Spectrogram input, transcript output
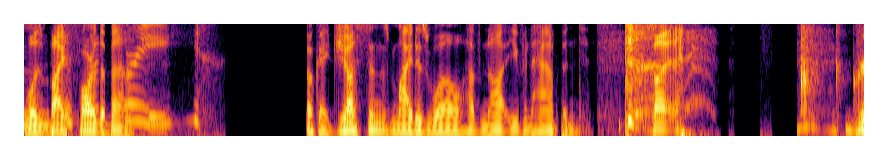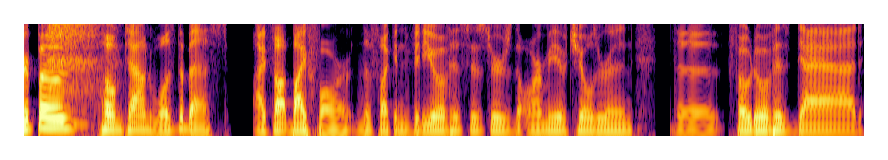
was Mm, by far the best. Okay, Justin's might as well have not even happened. But Grippo's hometown was the best. I thought by far. The fucking video of his sisters, the army of children, the photo of his dad.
